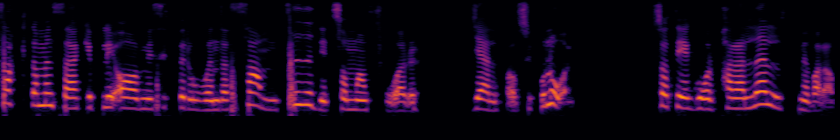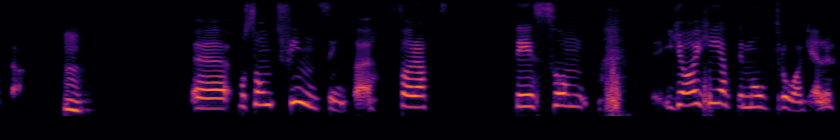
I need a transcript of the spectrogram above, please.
sakta men säkert bli av med sitt beroende samtidigt som man får hjälp av psykolog. Så att det går parallellt med varandra. Mm. Eh, och sånt finns inte. För att det är som... Jag är helt emot droger.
